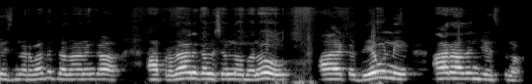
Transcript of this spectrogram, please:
చేసిన తర్వాత ప్రధానంగా ఆ ప్రధాన కలశంలో మనం ఆ యొక్క దేవుణ్ణి ఆరాధన చేస్తున్నాం.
